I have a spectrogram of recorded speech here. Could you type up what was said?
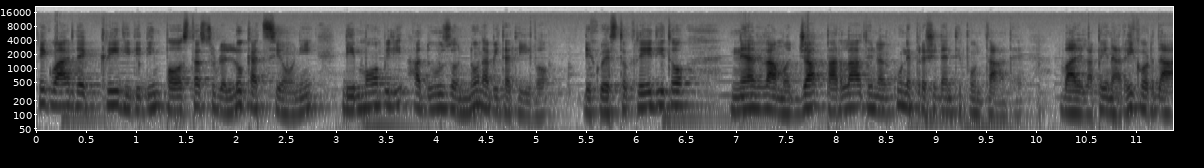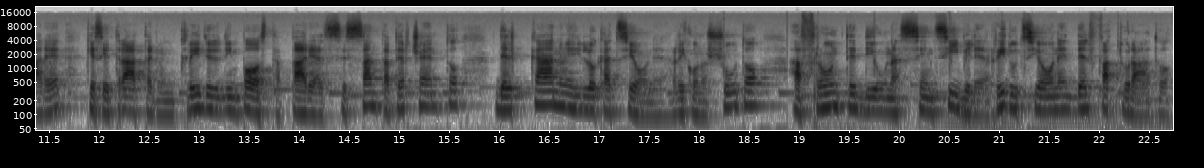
riguarda i crediti d'imposta sulle locazioni di immobili ad uso non abitativo. Di questo credito ne avevamo già parlato in alcune precedenti puntate. Vale la pena ricordare che si tratta di un credito d'imposta pari al 60% del canone di locazione riconosciuto a fronte di una sensibile riduzione del fatturato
